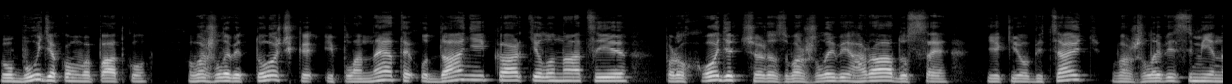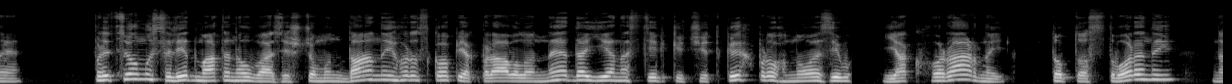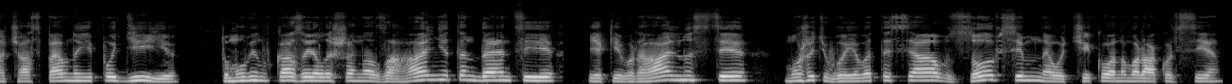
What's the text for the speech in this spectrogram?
У будь-якому випадку важливі точки і планети у даній карті лунації проходять через важливі градуси, які обіцяють важливі зміни. При цьому слід мати на увазі, що мунданний гороскоп, як правило, не дає настільки чітких прогнозів, як хорарний, тобто створений на час певної події, тому він вказує лише на загальні тенденції, які в реальності можуть виявитися в зовсім неочікуваному ракурсі.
